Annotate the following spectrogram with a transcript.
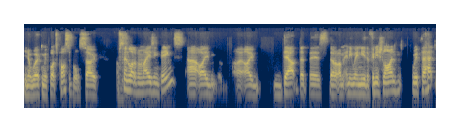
you know, working with what's possible. So I've seen a lot of amazing things. Uh, I, I, I doubt that there's that I'm anywhere near the finish line with that.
